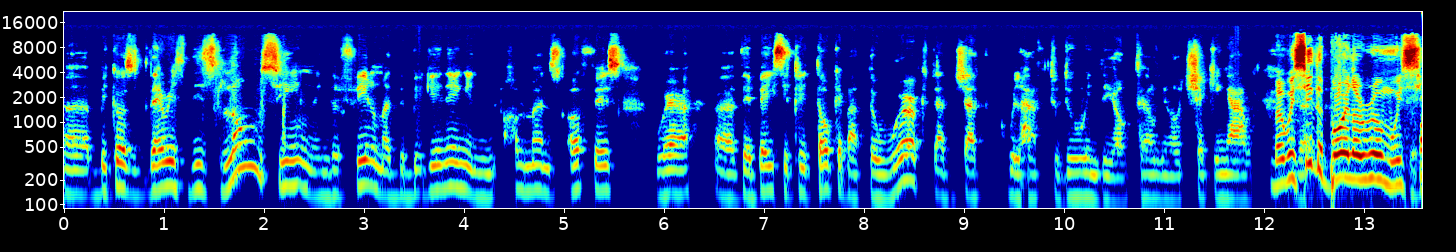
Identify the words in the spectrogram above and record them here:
uh, because there is this long scene in the film at the beginning in Ullman's office where uh, they basically talk about the work that Jack will have to do in the hotel, you know, checking out. But we see the boiler room. We see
